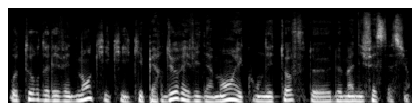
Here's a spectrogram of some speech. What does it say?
autour de l'événement qui, qui, qui, perdure évidemment et qu'on étoffe de, de manifestations.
